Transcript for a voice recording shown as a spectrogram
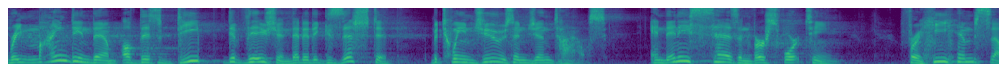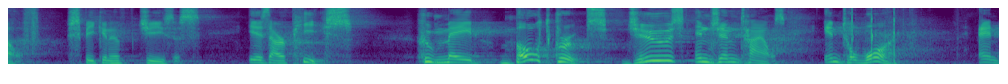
reminding them of this deep division that had existed between Jews and Gentiles. And then he says in verse 14, For he himself, speaking of Jesus, is our peace, who made both groups, Jews and Gentiles, into one and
